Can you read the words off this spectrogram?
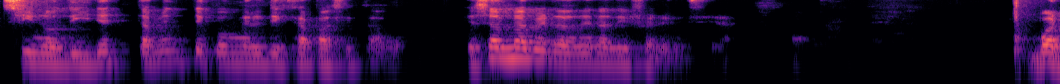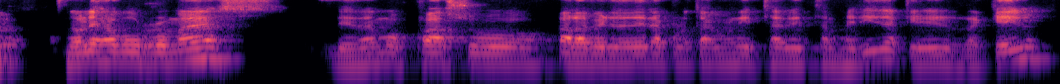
sino directamente con el discapacitado. Esa es la verdadera diferencia. Bueno, no les aburro más, le damos paso a la verdadera protagonista de estas medidas, que es Raquel,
